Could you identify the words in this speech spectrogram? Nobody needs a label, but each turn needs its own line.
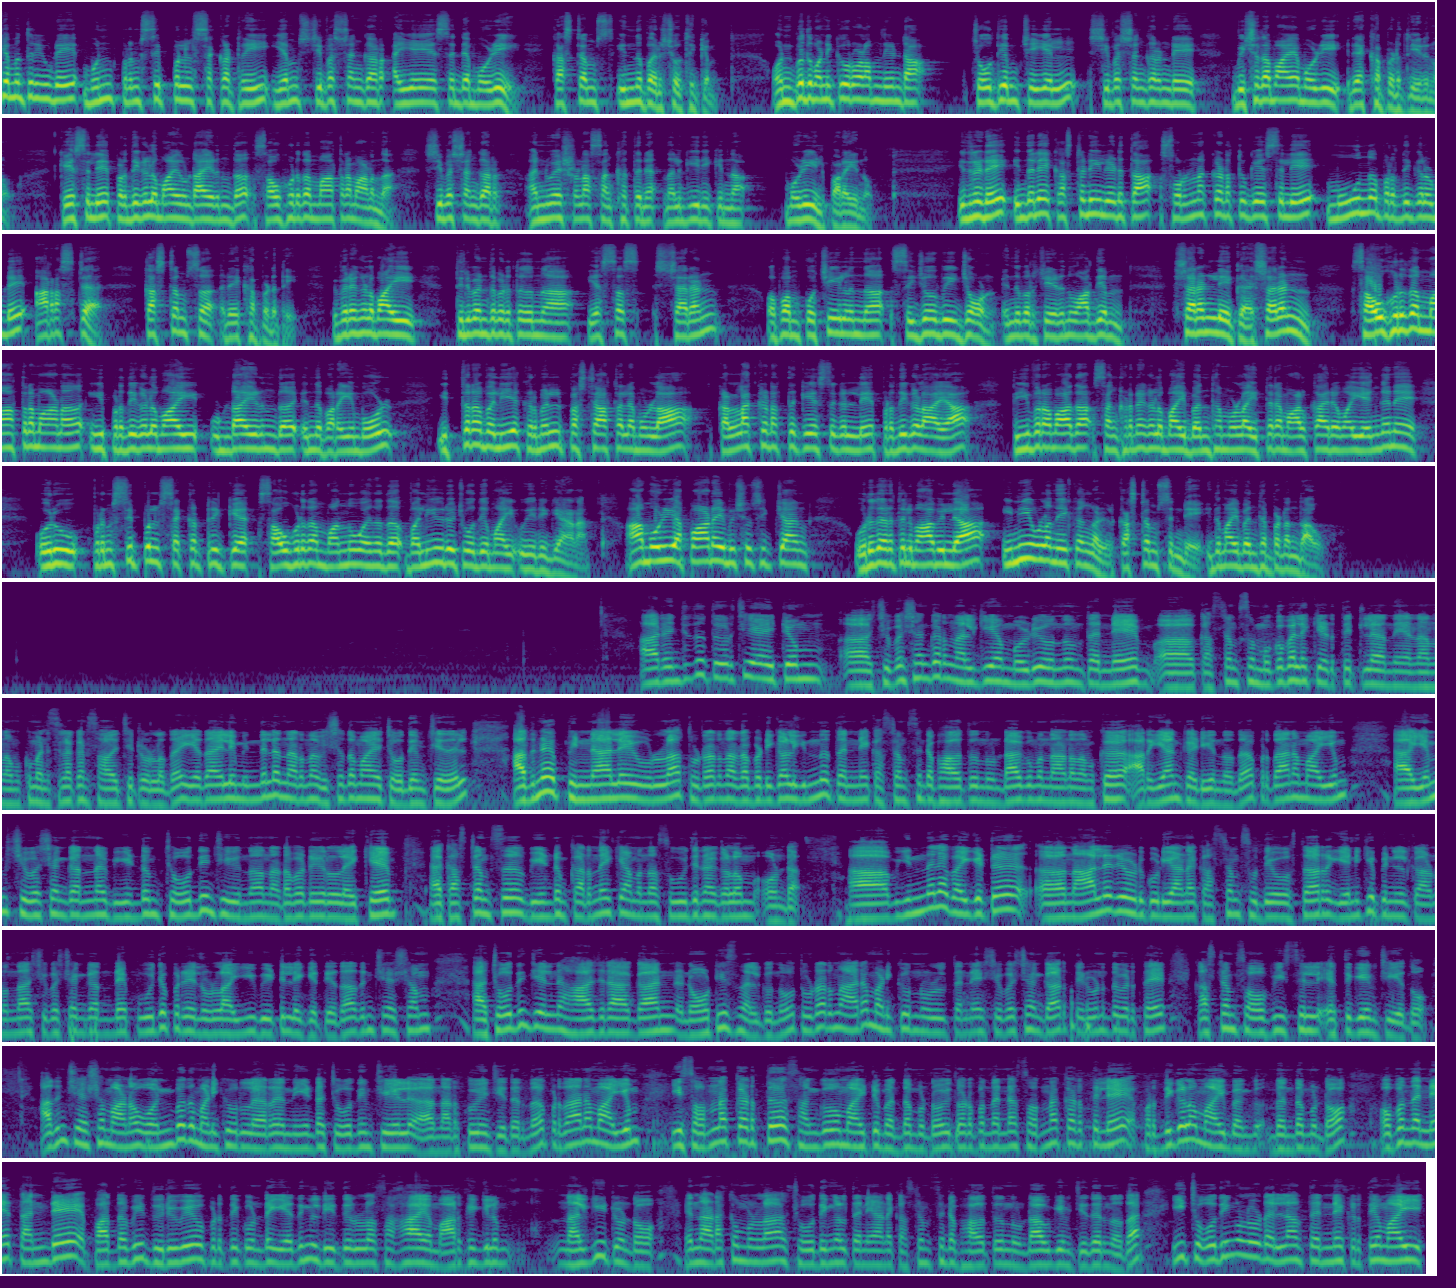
മുഖ്യമന്ത്രിയുടെ മുൻ principal secretary M Sivasankar I A എസിന്റെ മൊഴി കസ്റ്റംസ് ഇന്ന് പരിശോധിക്കും. ഒൻപത് മണിക്കൂറോളം നീണ്ട ചോദ്യം ചെയ്യൽ ശിവശങ്കറിന്റെ വിശദമായ മൊഴി രേഖപ്പെടുത്തിയിരുന്നു. കേസിലെ പ്രതികളുമായി ഉണ്ടായിരുന്നത് സൗഹൃദം മാത്രമാണെന്ന് ശിവശങ്കർ അന്വേഷണ സംഘത്തിന് നൽകിയിരിക്കുന്ന മൊഴിയിൽ പറയുന്നു. ഇതിനിടെ ഇന്നലെ കസ്റ്റഡിയിലെടുത്ത സ്വർണക്കടത്തു കേസിലെ മൂന്ന് പ്രതികളുടെ അറസ്റ്റ് കസ്റ്റംസ് രേഖപ്പെടുത്തി. വിവരങ്ങളുമായി തിരുവനന്തപുരത്ത് നിന്ന് എസ് എസ് ശരൺ ഒപ്പം കൊച്ചിയിൽ നിന്ന് സിജോ വി ജോൺ എന്നിവർ ചേരുന്നു ആദ്യം ശരണിലേക്ക്. ശരൺ സൗഹൃദം മാത്രമാണ് ഈ പ്രതികളുമായി ഉണ്ടായിരുന്നത് എന്ന് പറയുമ്പോൾ ഇത്ര വലിയ ക്രിമിനൽ പശ്ചാത്തലമുള്ള കള്ളക്കടത്ത് കേസുകളിലെ പ്രതികളായ തീവ്രവാദ സംഘടനകളുമായി ബന്ധമുള്ള ഇത്തരം ആൾക്കാരുമായി എങ്ങനെ ഒരു പ്രിൻസിപ്പൽ സെക്രട്ടറിക്ക് സൗഹൃദം വന്നു എന്നത് വലിയൊരു ചോദ്യമായി ഉയരുകയാണ്. ആ മൊഴി അപ്പാടെ വിശ്വസിക്കാൻ ഒരു തരത്തിലും ആവില്ല. ഇനിയുള്ള നീക്കങ്ങൾ കസ്റ്റംസിന്റെ ഇതുമായി ബന്ധപ്പെട്ടെന്താവും?
ആ, രഞ്ജിത്ത് തീർച്ചയായിട്ടും ശിവശങ്കർ നൽകിയ മൊഴിയൊന്നും തന്നെ കസ്റ്റംസ് മുഖബലയ്ക്ക് എടുത്തിട്ടില്ല എന്നാണ് നമുക്ക് മനസ്സിലാക്കാൻ സാധിച്ചിട്ടുള്ളത്. ഏതായാലും ഇന്നലെ നടന്ന വിശദമായ ചോദ്യം ചെയ്തൽ അതിന് പിന്നാലെയുള്ള തുടർ നടപടികൾ ഇന്ന് തന്നെ കസ്റ്റംസിന്റെ ഭാഗത്തു നിന്നുണ്ടാകുമെന്നാണ് നമുക്ക് അറിയാൻ കഴിയുന്നത്. പ്രധാനമായും എം ശിവശങ്കറിനെ വീണ്ടും ചോദ്യം ചെയ്യുന്ന നടപടികളിലേക്ക് കസ്റ്റംസ് വീണ്ടും കടന്നേക്കാമെന്ന സൂചനകളും ഉണ്ട്. ഇന്നലെ വൈകിട്ട് നാലരയോടുകൂടിയാണ് നാലരയോട് കൂടിയാണ് കസ്റ്റംസ് ഉദ്യോഗസ്ഥർ എനിക്ക് പിന്നിൽ കാണുന്ന ശിവശങ്കറിന്റെ പൂജപ്പുരയിലുള്ള ഈ വീട്ടിലേക്ക് എത്തിയത്. അതിനുശേഷം ചോദ്യം ചെയ്യലിന് ഹാജരാകാൻ നോട്ടീസ് നൽകുന്നു. തുടർന്ന് അരമണിക്കൂറിനുള്ളിൽ തന്നെ ശിവശങ്കർ തിരുവനന്തപുരത്തെ കസ്റ്റംസ് ഓഫീസിൽ എത്തുകയും ചെയ്തു. അതിനുശേഷമാണ് ഒൻപത് മണിക്കൂറിലേറെ നീണ്ട ചോദ്യം ചെയ്യൽ നടക്കുകയും ചെയ്തിരുന്നത്. പ്രധാനമായും ഈ സ്വർണക്കടത്ത് സംഘവുമായിട്ട് ബന്ധമുണ്ടോ? ഇതോടൊപ്പം തന്നെ സ്വർണക്കടത്തിലെ പ്രതികളുമായി ബന്ധമുണ്ടോ? ഒപ്പം തന്നെ തന്റെ പദവി ദുരുപയോഗപ്പെടുത്തിക്കൊണ്ട് ഏതെങ്കിലും രീതിയിലുള്ള സഹായം ആർക്കെങ്കിലും നൽകിയിട്ടുണ്ടോ എന്നടക്കമുള്ള ചോദ്യങ്ങൾ തന്നെയാണ് കസ്റ്റംസിന്റെ ഭാഗത്തു നിന്ന് ഉണ്ടാവുകയും ചെയ്തിരുന്നത്. ഈ ചോദ്യങ്ങളോടെല്ലാം തന്നെ കൃത്യമായി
